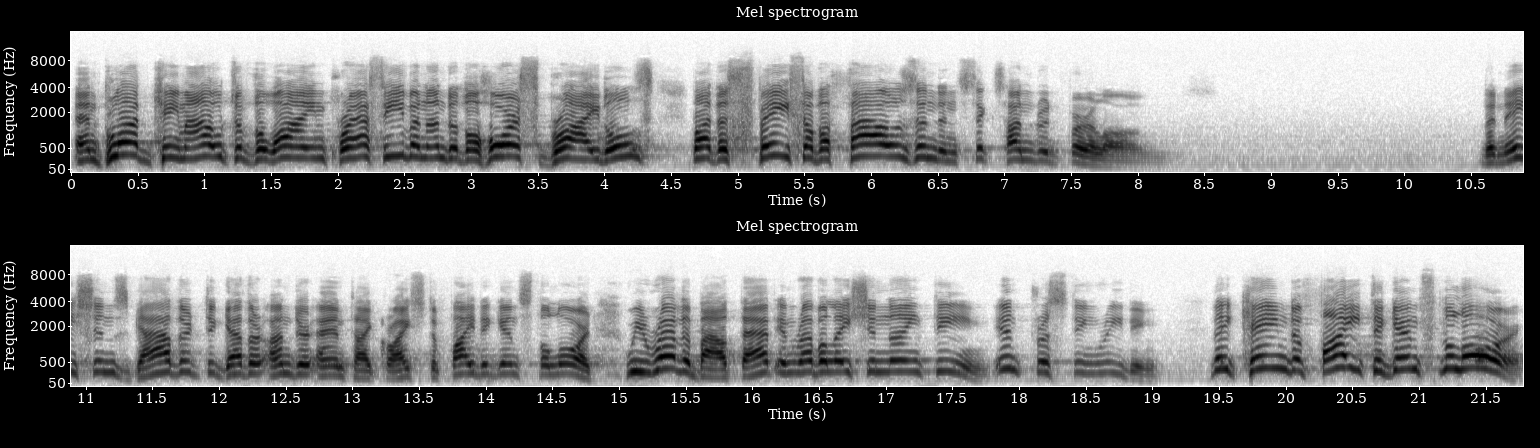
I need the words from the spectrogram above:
and blood came out of the winepress, even under the horse bridles, by the space of a thousand and six hundred furlongs." The nations gathered together under Antichrist to fight against the Lord. We read about that in Revelation 19. Interesting reading. They came to fight against the Lord.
